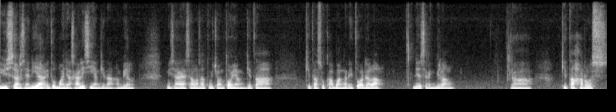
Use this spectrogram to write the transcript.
usersnya dia itu banyak sekali sih yang kita ambil. Misalnya salah satu contoh yang kita kita suka banget itu adalah dia sering bilang uh, kita harus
